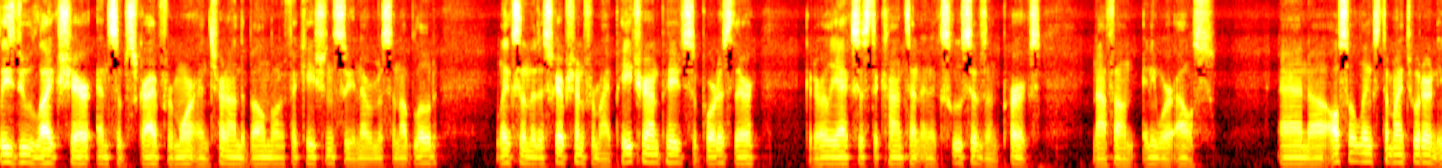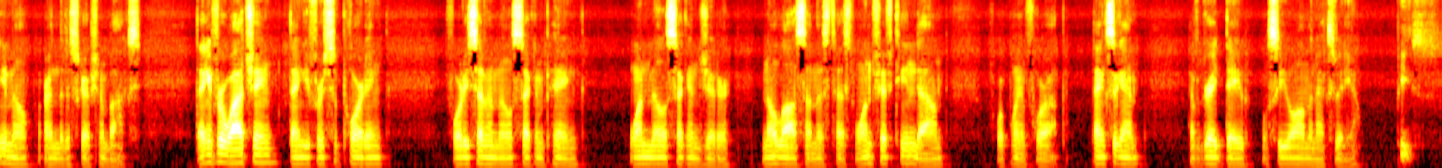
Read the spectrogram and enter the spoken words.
Please do like, share, and subscribe for more, and turn on the bell notifications so you never miss an upload. Links in the description for my Patreon page. Support us there. Get early access to content and exclusives and perks not found anywhere else. And uh, also links to my Twitter and email are in the description box. Thank you for watching. Thank you for supporting. 47 millisecond ping, 1 millisecond jitter. No loss on this test. 115 down. 4.4 up. Thanks again. Have a great day. We'll see you all in the next video. Peace.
